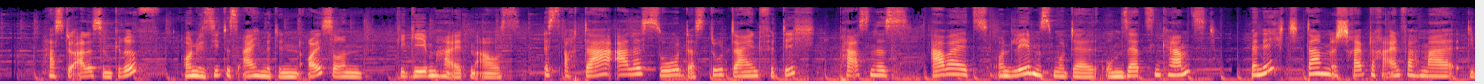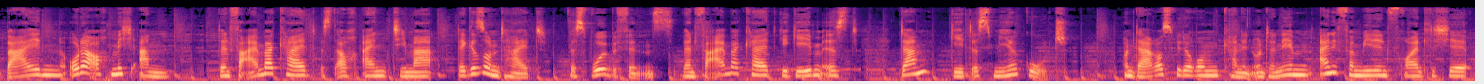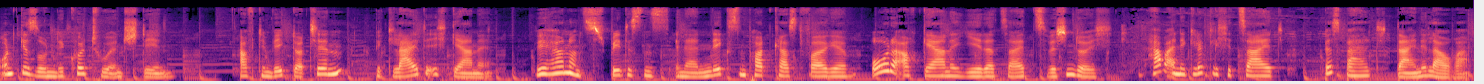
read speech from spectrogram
Hast du alles im Griff? Und wie sieht es eigentlich mit den äußeren Gegebenheiten aus? Ist auch da alles so, dass du dein für dich passendes Arbeits- und Lebensmodell umsetzen kannst? Wenn nicht, dann schreib doch einfach mal die beiden oder auch mich an denn Vereinbarkeit ist auch ein Thema der Gesundheit, des Wohlbefindens. Wenn Vereinbarkeit gegeben ist, dann geht es mir gut. Und daraus wiederum kann in Unternehmen eine familienfreundliche und gesunde Kultur entstehen. Auf dem Weg dorthin begleite ich gerne. Wir hören uns spätestens in der nächsten Podcast-Folge oder auch gerne jederzeit zwischendurch. Hab eine glückliche Zeit. Bis bald, deine Laura.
